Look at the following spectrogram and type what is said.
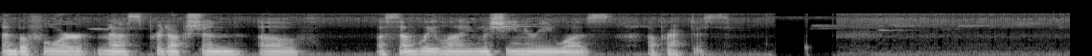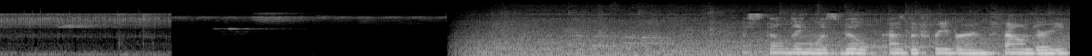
and before mass production of assembly line machinery was a practice. This building was built as the Freeburn Foundry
